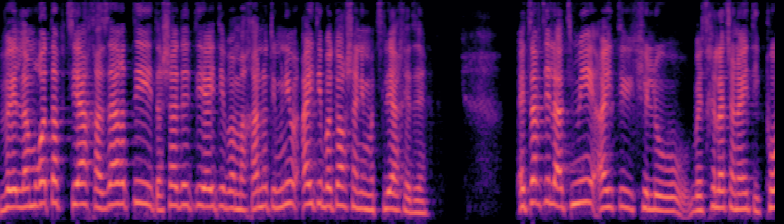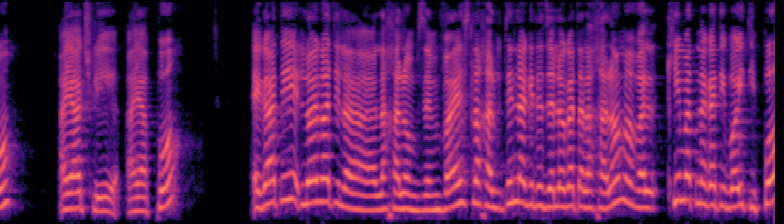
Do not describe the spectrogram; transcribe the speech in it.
ולמרות הפציעה חזרתי התעשתתי הייתי במחנות אימונים הייתי בטוח שאני מצליח את זה. הצבתי לעצמי הייתי כאילו בתחילת שנה הייתי פה היעד שלי היה פה. הגעתי לא הגעתי לחלום זה מבאס לחלוטין להגיד את זה לא הגעת לחלום אבל כמעט נגעתי בו הייתי פה.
